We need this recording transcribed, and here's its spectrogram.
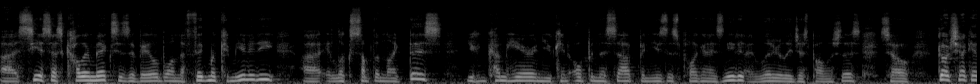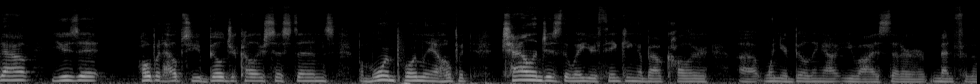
Uh, CSS Color Mix is available in the Figma community. Uh, it looks something like this. You can come here and you can open this up and use this plugin as needed. I literally just published this. So go check it out, use it, Hope it helps you build your color systems, but more importantly, I hope it challenges the way you're thinking about color uh, when you're building out UIs that are meant for the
